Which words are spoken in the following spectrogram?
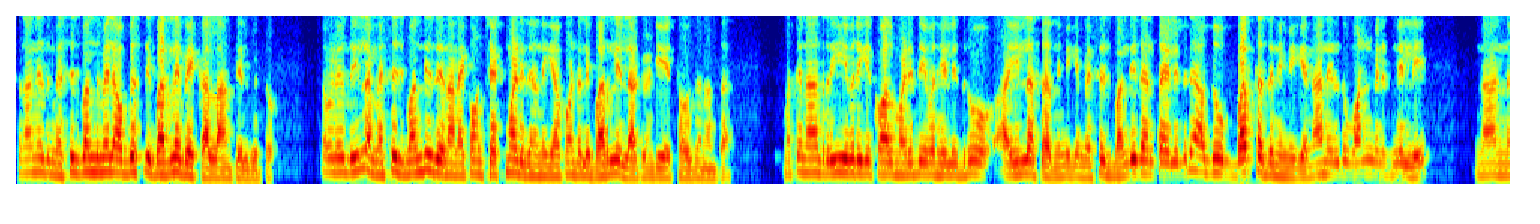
ಸೊ ನಾನು ಹೇಳಿದ್ದು ಮೆಸೇಜ್ ಬಂದ ಮೇಲೆ ಆಬ್ವಿಯಸ್ಲಿ ಬರಲೇಬೇಕಲ್ಲ ಅಂತ ಹೇಳ್ಬಿಟ್ಟು. ಸೊ ಅವಳು ಹೇಳಿದ್ದು ಇಲ್ಲ ಮೆಸೇಜ್ ಬಂದಿದೆ. ನಾನು ಅಕೌಂಟ್ ಚೆಕ್ ಮಾಡಿದೆ. ನನಗೆ ಅಕೌಂಟ್ ಅಲ್ಲಿ ಬರ್ಲಿಲ್ಲ ಟ್ವೆಂಟಿ ಏಟ್ ತೌಸಂಡ್ ಅಂತ. ಮತ್ತೆ ನಾನು ರೀ ಇವರಿಗೆ ಕಾಲ್ ಮಾಡಿದ್ದೆ ಇವರು ಹೇಳಿದ್ರು "ಆ, ಇಲ್ಲ ಸರ್ ನಿಮಗೆ ಮೆಸೇಜ್ ಬಂದಿದೆ ಅಂತ ಹೇಳಿದ್ರೆ ಅದು ಬರ್ತದೆ ನಿಮಗೆ. ನಾನು ಹೇಳಿದ್ದು ಒನ್ ಮಿನಿಟ್ ನಿಲ್ಲಿ. ನಾನು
